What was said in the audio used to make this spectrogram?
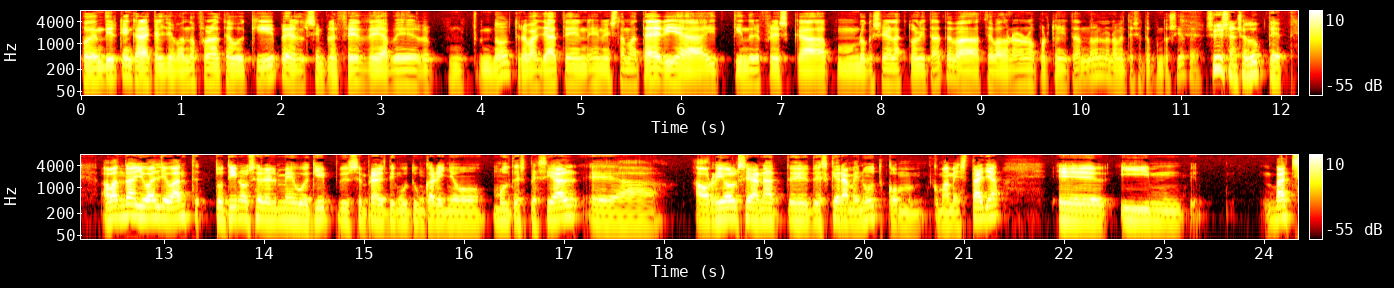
podem dir que encara que el llevant no fora el teu equip, el simple fet d'haver no, treballat en, en esta matèria i tindre fresca el mm, que seria l'actualitat te, va, te va donar una oportunitat no, en la 97.7? Sí, sense dubte. A banda, jo al llevant, tot i no ser el meu equip, sempre he tingut un carinyo molt especial eh, a, a Oriol s'ha anat eh, era menut, com, com a Mestalla, eh, i vaig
